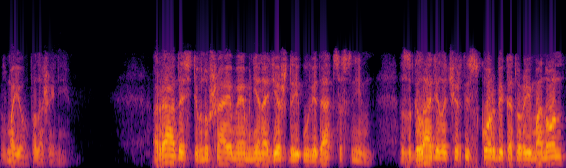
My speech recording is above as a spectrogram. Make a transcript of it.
в моем положении. Радость, внушаемая мне надеждой увидаться с ним, сгладила черты скорби, которые Манон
